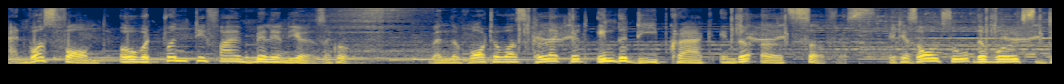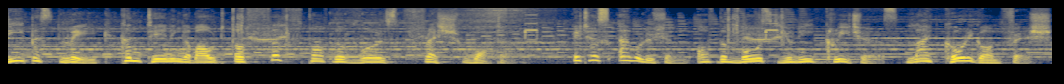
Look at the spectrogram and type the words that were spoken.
and was formed over 25 million years ago when the water was collected in the deep crack in the Earth's surface. It is also the world's deepest lake containing about a fifth of the world's fresh water. It has evolution of the most unique creatures like Coregon fish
